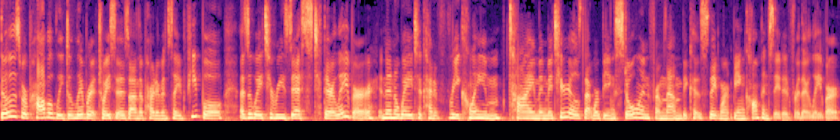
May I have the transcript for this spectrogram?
those were probably deliberate choices on the part of enslaved people as a way to resist their labor and in a way to kind of reclaim time and materials that were being stolen from them because they weren't being compensated for their labor.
